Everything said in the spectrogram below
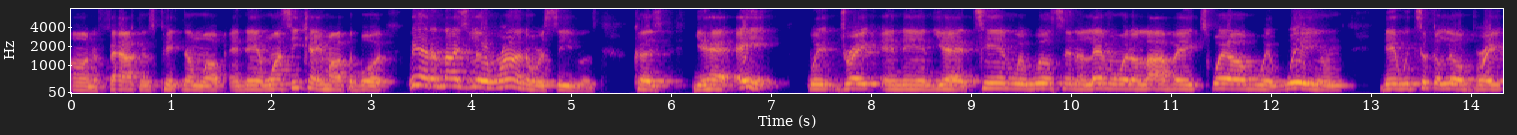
Um, the Falcons picked him up. And then once he came off the board, we had a nice little run of receivers because you had eight with Drake, and then you had 10 with Wilson, 11 with Olave, 12 with Williams. Then we took a little break.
